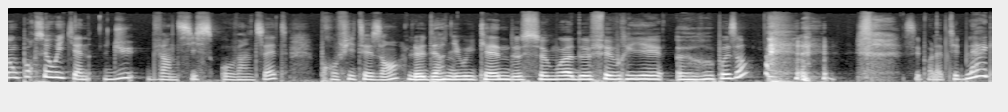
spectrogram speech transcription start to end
Donc pour ce week-end du 26 au 27, profitez-en, le dernier week-end de ce mois de février reposant. c'est pour la petite blague.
